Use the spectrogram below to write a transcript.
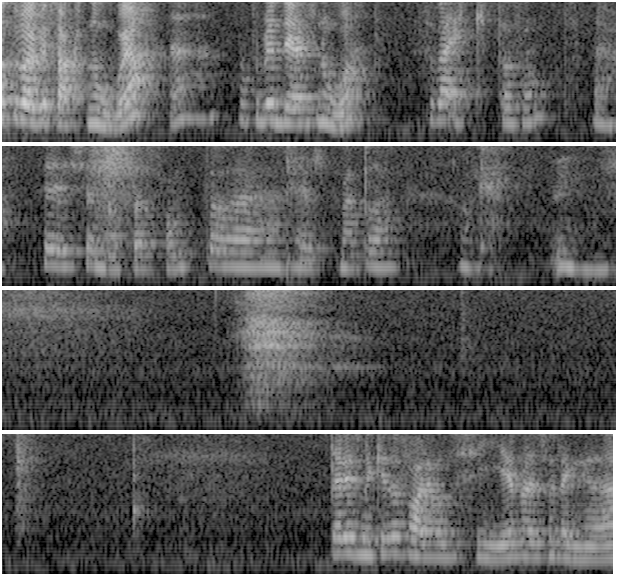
At det bare blir sagt noe, ja. Ja. At det blir delt noe. Som er ekte og sant. Ja. Jeg kjenner at det er sant, og jeg er helt med på det. Ok. Mhm. Det er liksom ikke så farlig hva du sier, bare så lenge det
